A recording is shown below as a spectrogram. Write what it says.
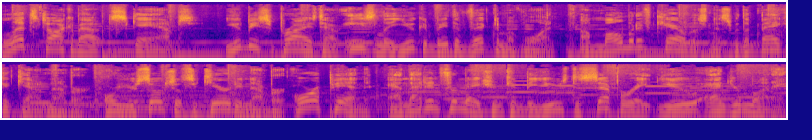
Let's talk about scams. You'd be surprised how easily you can be the victim of one. A moment of carelessness with a bank account number, or your social security number, or a PIN, and that information can be used to separate you and your money.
